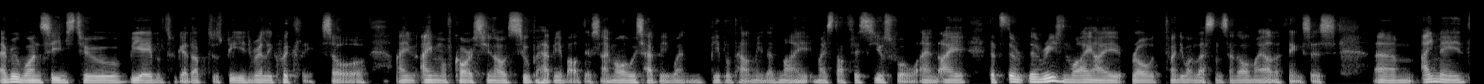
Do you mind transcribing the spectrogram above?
everyone seems to be able to get up to speed really quickly. So i'm, I'm of course you know super happy about this. I'm always happy when people tell me that my my stuff is useful. And i that's the, the reason why i wrote 21 lessons and all my other things is um, i made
